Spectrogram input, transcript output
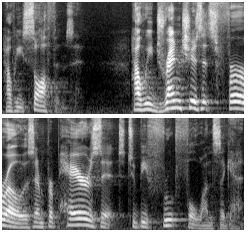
how he softens it, how he drenches its furrows and prepares it to be fruitful once again.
